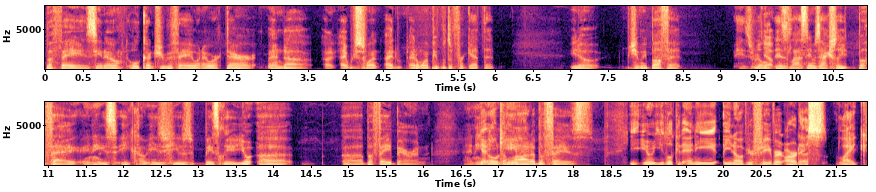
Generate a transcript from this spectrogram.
buffets. You know, Old Country Buffet when I worked there, and uh, I, I just want I, I don't want people to forget that. You know, Jimmy Buffett, his real Yep. his last name is actually Buffet, and he's he come he's he was basically a uh, uh, buffet baron, and he Yeah, he owned came- a lot of buffets. you, you know, you look at any, you know, of your favorite artists like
